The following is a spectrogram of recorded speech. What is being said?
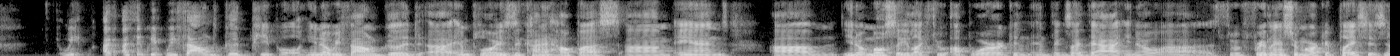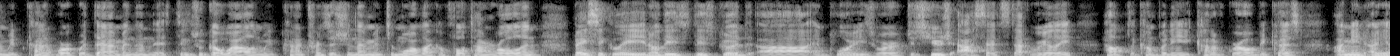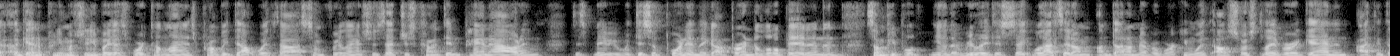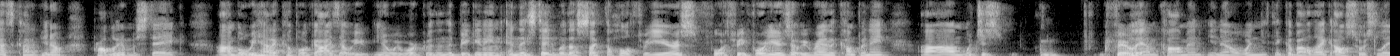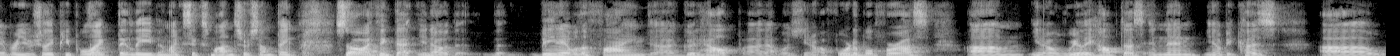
we. I, I, think we, we found good people. You know, we found good uh, employees to kind of help us, um, and um, you know, mostly like through Upwork and, and things like that, you know, uh, through freelancer marketplaces, and we'd kind of work with them, and then things would go well, and we'd kind of transition them into more of like a full time role. And basically, you know, these these good uh, employees were just huge assets that really helped the company kind of grow because I mean, again, pretty much anybody that's worked online has probably dealt with uh, some freelancers that just kind of didn't pan out and just maybe were disappointed and they got burned a little bit. And then some people, you know, that really just say, well, that's it. I'm, I'm done. I'm never working with outsourced labor again. And I think that's kind of, you know, probably a mistake. Um, but we had a couple of guys that we, you know, we worked with in the beginning and they stayed with us like the whole three years, four, three, four years that we ran the company, um, which is, I mean, fairly uncommon, you know, when you think about like outsourced labor, usually people like they leave in like six months or something. So I think that, you know, the, the being able to find uh, good help uh, that was, you know, affordable for us, um, you know, really helped us. And then, you know, because, uh,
